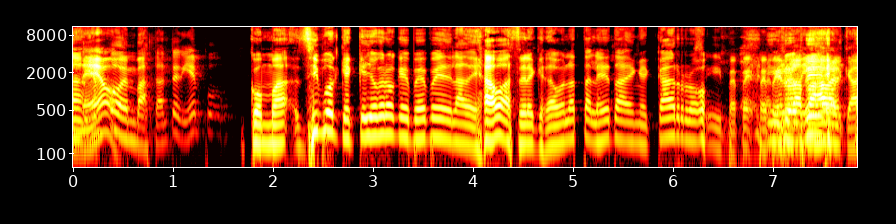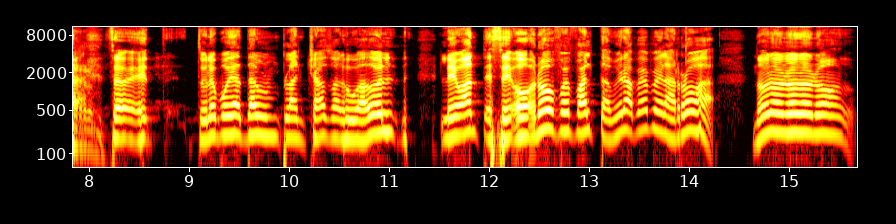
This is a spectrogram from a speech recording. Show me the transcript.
torneo. tiempo, en bastante tiempo. Con más, sí, porque es que yo creo que Pepe la dejaba, se le quedaban las tarjetas en el carro. Sí, Pepe, Pepe no la bajaba el carro. ¿sabes? Tú le podías dar un planchazo al jugador, levántese, o no, fue falta, mira Pepe, la roja. No, no, no, no, no,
